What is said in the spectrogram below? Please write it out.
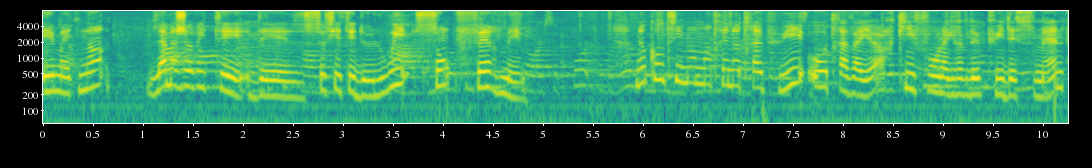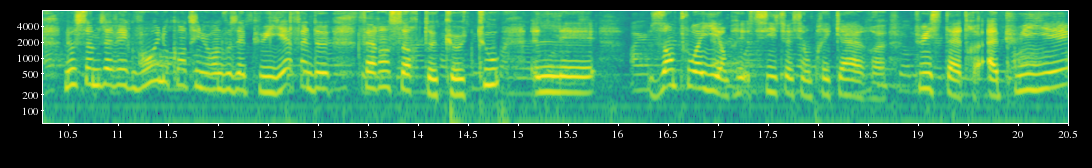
et maintenant, la majorité des sociétés de l'ouïe sont fermées. Nous continuons de montrer notre appui aux travailleurs qui font la grève depuis des semaines. Nous sommes avec vous et nous continuerons de vous appuyer afin de faire en sorte que tous les employés en situation précaire puissent être appuyés.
